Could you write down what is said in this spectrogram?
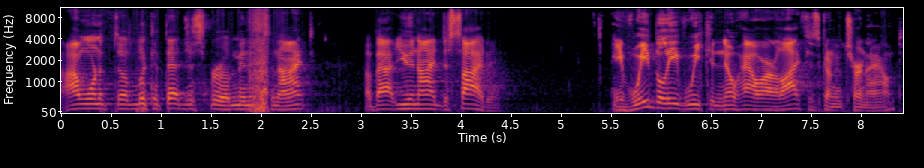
I wanted to look at that just for a minute tonight about you and I deciding. If we believe we can know how our life is going to turn out,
